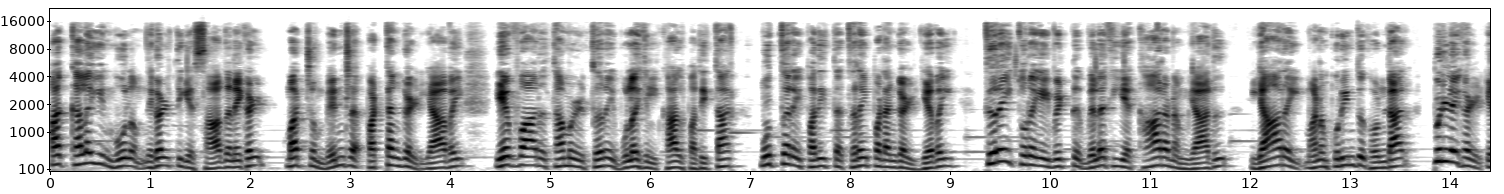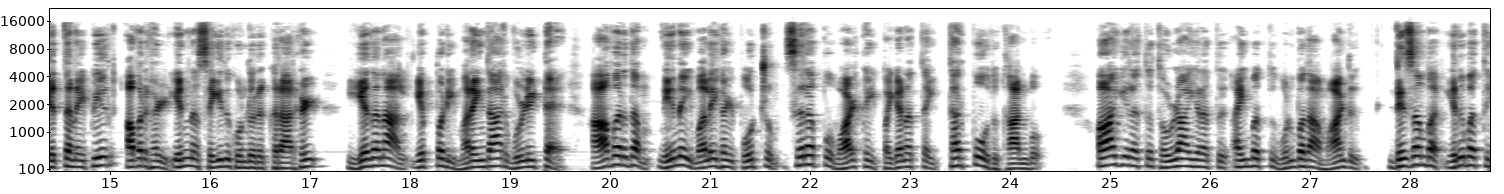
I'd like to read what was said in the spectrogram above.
அக்கலையின் மூலம் நிகழ்த்திய சாதனைகள் மற்றும் வென்ற பட்டங்கள் யாவை? எவ்வாறு தமிழ் திரை உலகில் கால் பதித்தார்? முத்திரை பதித்த திரைப்படங்கள் எவை? திரைத்துறையை விட்டு விலகிய காரணம் யாது? யாரை மனம் புரிந்து கொண்டார்? பிள்ளைகள் எத்தனை பேர்? அவர்கள் என்ன செய்து கொண்டிருக்கிறார்கள்? எதனால் எப்படி மறைந்தார்? உள்ளிட்ட அவர்தம் நினைவலைகள் போற்றும் சிறப்பு வாழ்க்கை பயணத்தை தற்போது காண்போம். ஆயிரத்து தொள்ளாயிரத்து ஐம்பத்து ஒன்பதாம் ஆண்டு டிசம்பர் இருபத்தி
